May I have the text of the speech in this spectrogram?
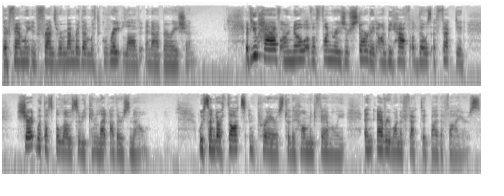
Their family and friends remember them with great love and admiration. If you have or know of a fundraiser started on behalf of those affected, Share it with us below so we can let others know. We send our thoughts and prayers to the Hileman family and everyone affected by the fires.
